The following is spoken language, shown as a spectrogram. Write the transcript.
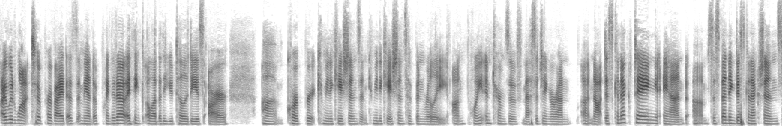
I would want to provide, as Amanda pointed out, I think a lot of the utilities are um, corporate communications and communications have been really on point in terms of messaging around uh, not disconnecting and um, suspending disconnections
